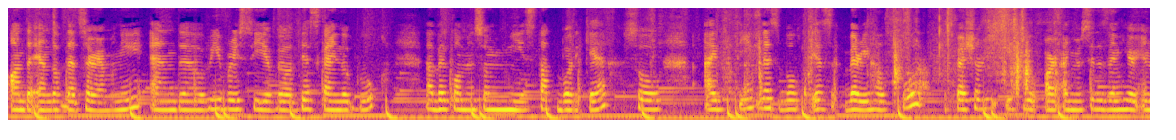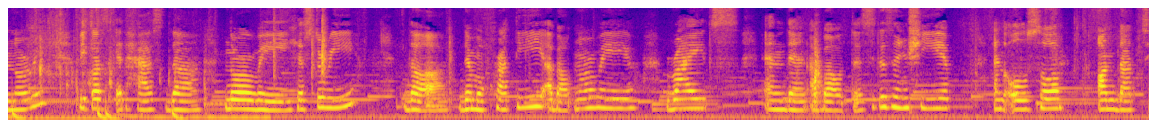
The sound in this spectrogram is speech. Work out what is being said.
on the end of that ceremony. And uh, we've received uh, this kind of book uh, Velkommen som ny statsborger so I think this book is very helpful especially if you are a new citizen here in Norway because it has the Norway history the democracy about Norway rights and then about the citizenship and also on that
